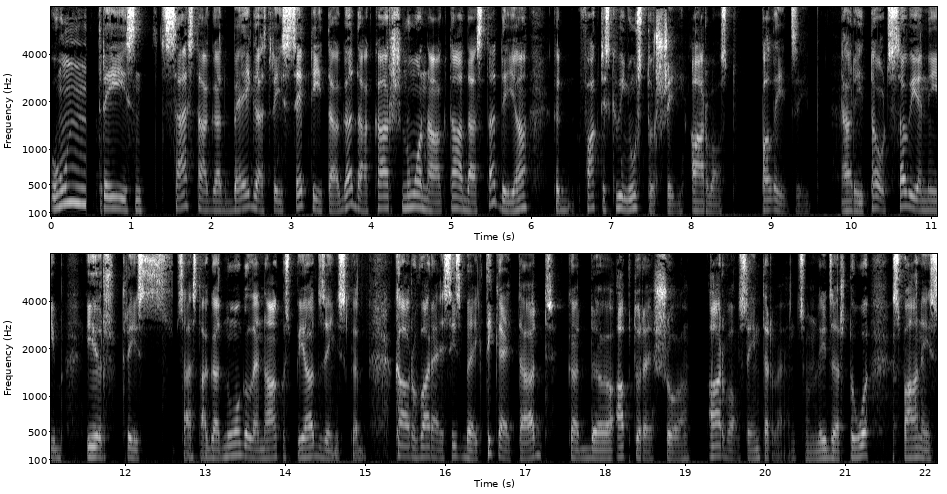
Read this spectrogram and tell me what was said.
Un 36. gada beigās, 37. gadā karš nonāk tādā stadijā, kad faktiski viņi uztur šī ārvalstu palīdzība. Arī Tautas Savienība ir 36. gada nogalē nākus pie atziņas, ka karu varēs izbeigt tikai tad, kad uh, apturēs šo ārvalstu intervenciju, un līdz ar to Spānijas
